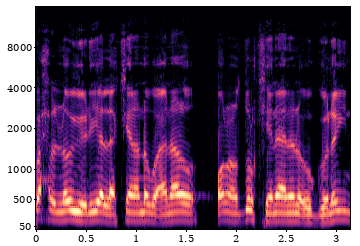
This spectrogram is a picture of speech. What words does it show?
wax lanoo yeedhiya laakiin anagu olana dulkeena aanan ogolayn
